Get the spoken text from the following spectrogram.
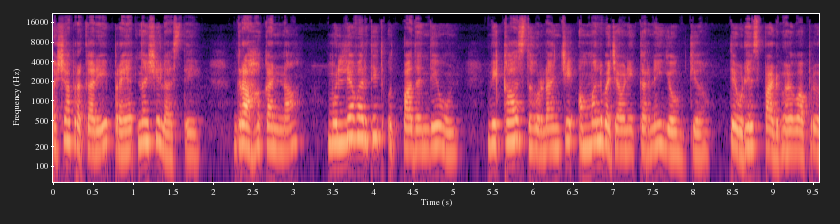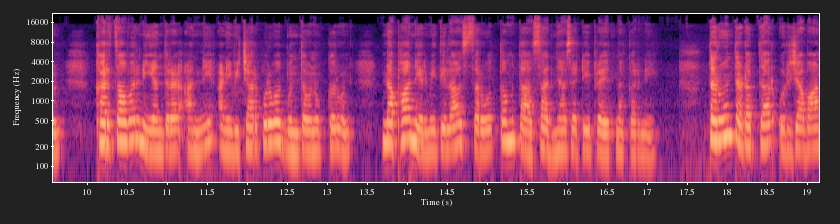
अशा प्रकारे प्रयत्नशील असते. ग्राहकांना मूल्यवर्धित उत्पादन देऊन विकास धोरणांची अंमलबजावणी करणे योग्य तेवढेच पाठबळ वापरून खर्चावर नियंत्रण आणणे आणि विचारपूर्वक गुंतवणूक करून नफा निर्मितीला सर्वोत्तमता साधण्यासाठी प्रयत्न करणे. तरुण तडफदार ऊर्जावान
